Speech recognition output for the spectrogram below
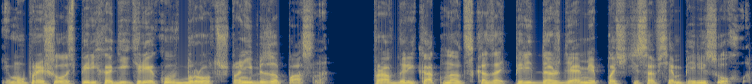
Ему пришлось переходить реку вброд, что небезопасно. Правда, река, надо сказать, перед дождями почти совсем пересохла.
